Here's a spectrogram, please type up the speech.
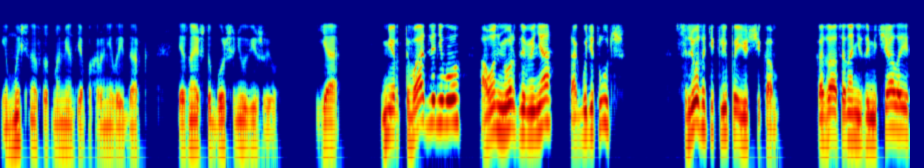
и мысленно в тот момент я похоронила и Дарк. Я знаю, что больше не увижу его. Я мертва для него, а он мертв для меня, так будет лучше. Слезы текли по ее щекам. Казалось, она не замечала их,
